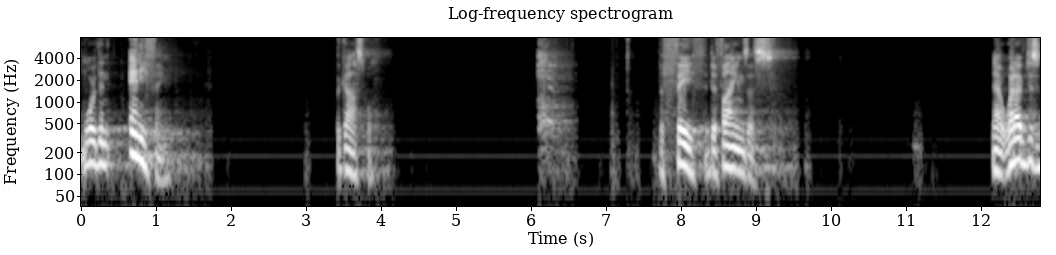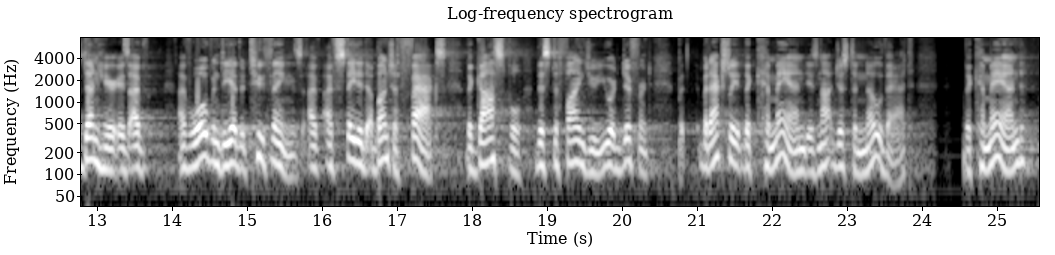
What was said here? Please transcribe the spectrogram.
more than anything. The gospel. The faith defines us. Now, what I've just done here is I've I've woven together two things. I've, I've stated a bunch of facts. The gospel, this defines you. You are different. But, but actually, the command is not just to know that, the command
